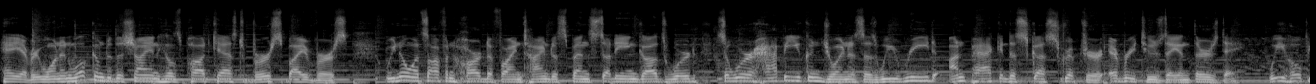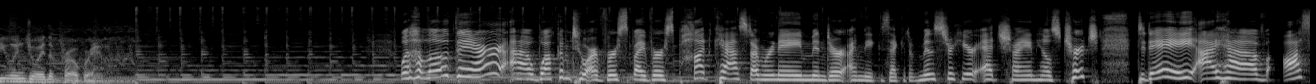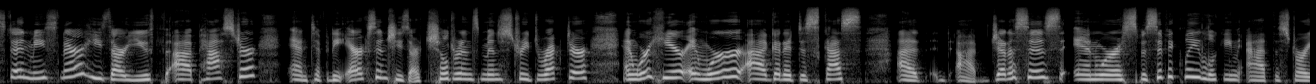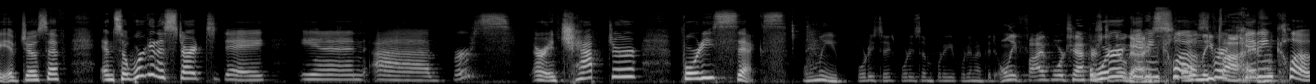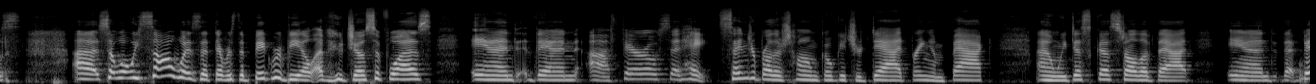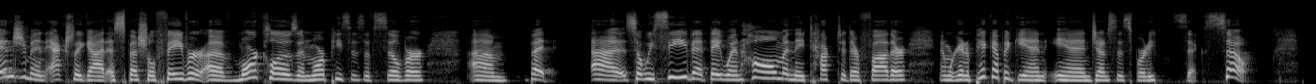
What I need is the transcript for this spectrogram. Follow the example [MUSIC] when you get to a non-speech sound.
Hey everyone, and welcome to the Cheyenne Hills Podcast, Verse by Verse. We know it's often hard to find time to spend studying God's Word, so we're happy you can join us as we read, unpack, and discuss Scripture every Tuesday and Thursday. We hope you enjoy the program. Well, hello there. Uh, welcome to our Verse by Verse podcast. I'm Renee Minder. I'm the executive minister here at Cheyenne Hills Church. Today, I have Austin Meisner. He's our youth uh, pastor, and Tiffany Erickson. She's our children's ministry director. And we're here and we're uh, going to discuss uh, uh, Genesis, and we're specifically looking at the story of Joseph. And so we're going to start today in uh, verse or in chapter 46. Only 46, 47, 48, 49, 50. Only five more chapters We're to go, getting guys. close. Only We're five. getting close. Uh, so what we saw was that there was the big reveal of who Joseph was, and then uh, Pharaoh said, "Hey, send your brothers home. Go get your dad. Bring him back." And we discussed all of that. And that Benjamin actually got a special favor of more clothes and more pieces of silver. Um, but uh, so we see that they went home and they talked to their father, and we're going to pick up again in Genesis 46. So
